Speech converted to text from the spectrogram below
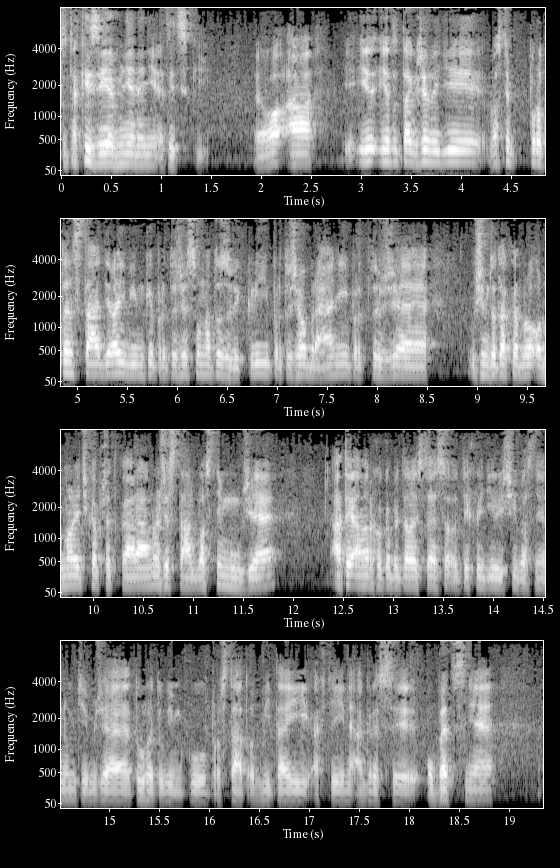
to taky zjevně není etický. Jo? A je, je to tak, že lidi vlastně pro ten stát dělají výjimky, protože jsou na to zvyklí, protože ho brání, protože už jim to takhle bylo od malička předkládáno, že stát vlastně může a ty anarchokapitalisté se od těch lidí liší vlastně jenom tím, že tuhle tu výjimku pro stát odmítají a chtějí neagresi obecně, eh,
